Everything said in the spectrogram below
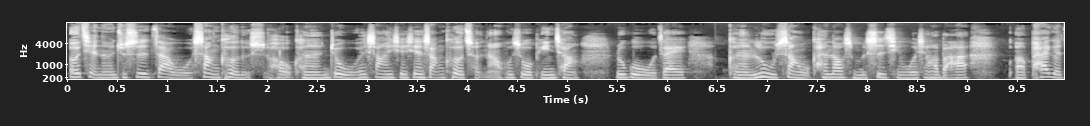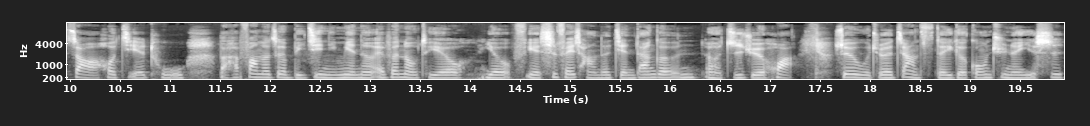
而且呢，就是在我上课的时候，可能就我会上一些线上课程啊，或是我平常如果我在可能路上我看到什么事情，我想要把它。呃，拍个照然后截图，把它放到这个笔记里面呢。Evernote 也有，也有，也是非常的简单跟呃直觉化，所以我觉得这样子的一个工具呢，也是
